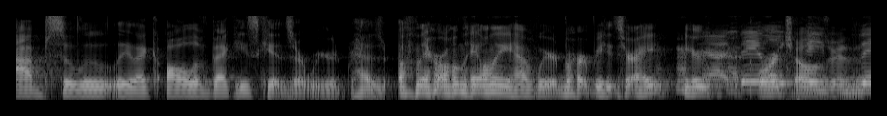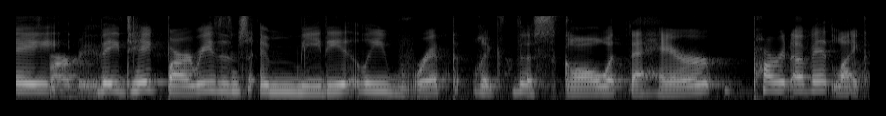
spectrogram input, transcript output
absolutely like all of Becky's kids are weird. Has they're only they only have weird Barbies, right? Your they poor like, children. They, they they take Barbies and immediately rip like the skull with the hair part of it like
